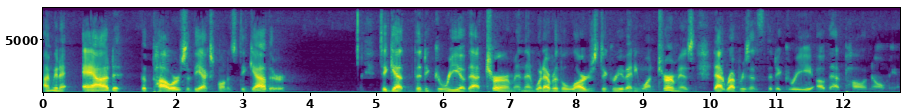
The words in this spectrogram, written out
I'm going to add the powers of the exponents together to get the degree of that term, and then whatever the largest degree of any one term is, that represents the degree of that polynomial.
